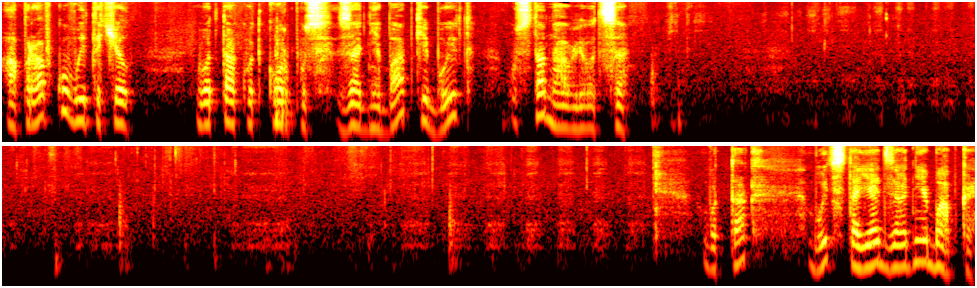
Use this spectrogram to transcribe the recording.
Оправку выточил. Вот так вот корпус задней бабки будет устанавливаться. Вот так будет стоять задняя бабка.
